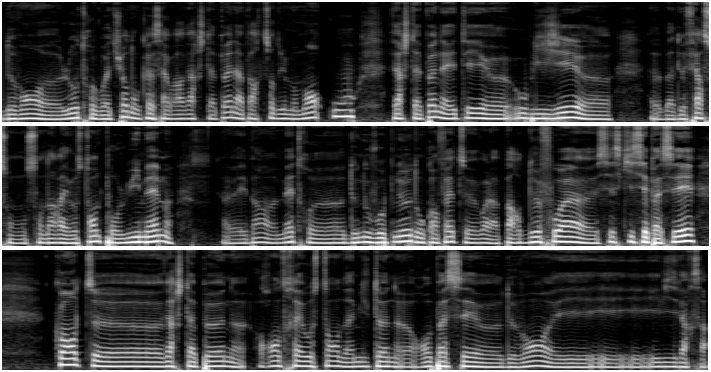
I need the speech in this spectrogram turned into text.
devant l'autre voiture, donc à savoir Verstappen, à partir du moment où Verstappen a été obligé bah, de faire son, arrêt au stand pour lui-même eh ben, mettre de nouveaux pneus. Donc en fait, voilà, par deux fois, c'est ce qui s'est passé. Quand Verstappen rentrait au stand, Hamilton repassait devant et, et vice versa.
